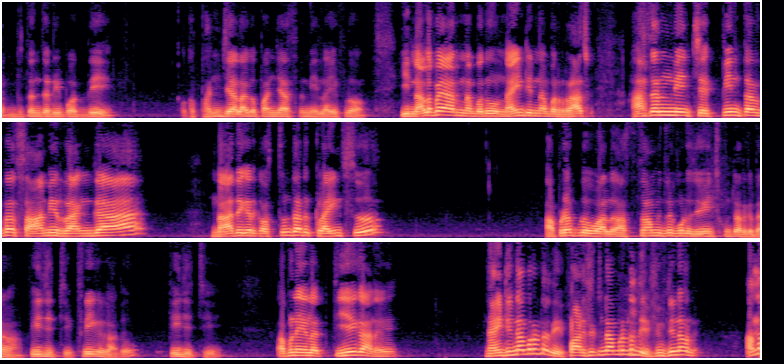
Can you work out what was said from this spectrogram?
అద్భుతం జరిగిపోద్ది. ఒక పంజాలాగా పనిచేస్తుంది మీ లైఫ్లో. ఈ నలభై ఆరు నెంబరు నైన్టీన్ నెంబర్ రాసు అసలు నేను చెప్పిన తర్వాత స్వామి రంగా నా దగ్గరికి వస్తుంటారు క్లయింట్స్ అప్పుడప్పుడు వాళ్ళు అస్సామిత్రం కూడా చూపించుకుంటారు కదా ఫీజు ఇచ్చి ఫ్రీగా కాదు ఫీజు ఇచ్చి అప్పుడు నేను ఇలా తీయగానే నైన్టీన్ నెంబర్ ఉంటుంది ఫార్టీ సిక్స్ నెంబర్ ఉంటుంది ఫిఫ్టీన్ నెంబర్ అమ్మ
